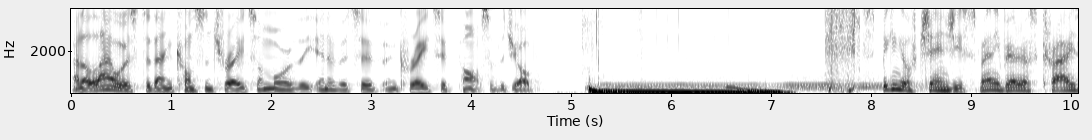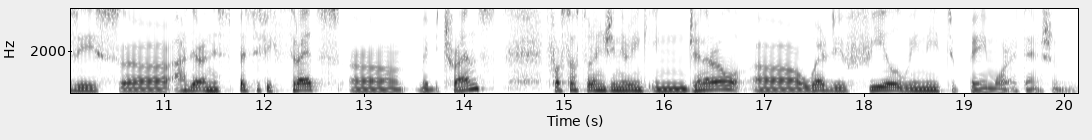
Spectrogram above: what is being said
and allow us to then concentrate on more of the innovative and creative parts of the job. Speaking of changes, many various crises, uh, are there any specific threats, uh, maybe trends for software engineering in general? Uh, where do you feel we need to pay more attention?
